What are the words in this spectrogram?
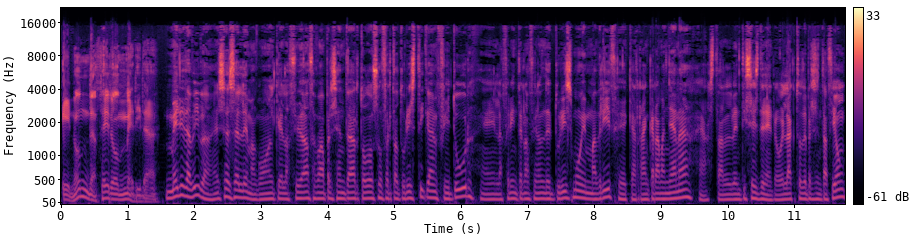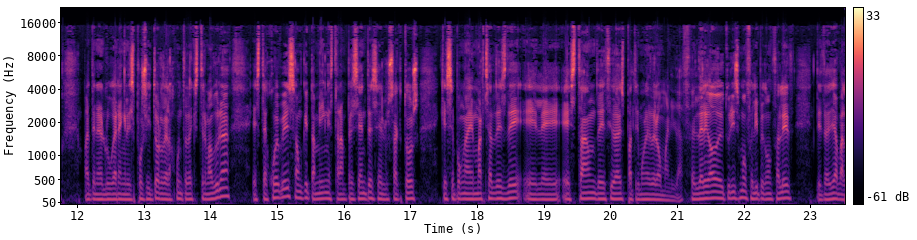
en Onda Cero Mérida. Mérida Viva, ese es el lema con el que la ciudad va a presentar toda su oferta turística en FITUR, en la Feria Internacional del Turismo en Madrid, eh, que arrancará mañana hasta el 26 de enero. El acto de presentación va a tener lugar en el expositor de la Junta de Extremadura este jueves, aunque también estarán presentes en los actos que se pongan en marcha desde el eh, stand de Ciudades Patrimonio de la Humanidad. El delegado de Turismo, Felipe González, detallaba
